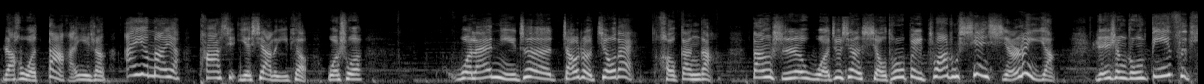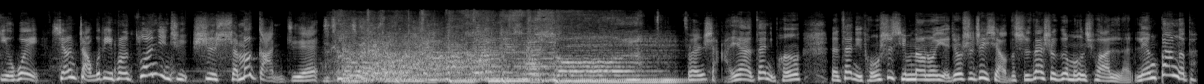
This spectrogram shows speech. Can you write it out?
然后我大喊一声：“哎呀妈呀！”他也吓了一跳。我说：“我来你这找找胶带，好尴尬。”当时我就像小偷被抓住现行了一样，人生中第一次体会想找个地方钻进去是什么感觉。酸啥呀？在你朋友，在你同事心目当中，也就是这小子实在是个蒙圈了，连半个半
